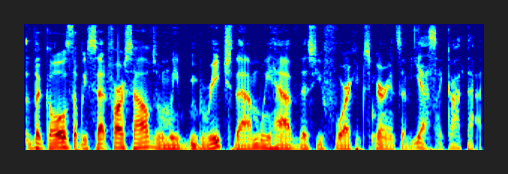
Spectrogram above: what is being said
the goals that we set for ourselves, when we reach them, we have this euphoric experience of, yes, I got that.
